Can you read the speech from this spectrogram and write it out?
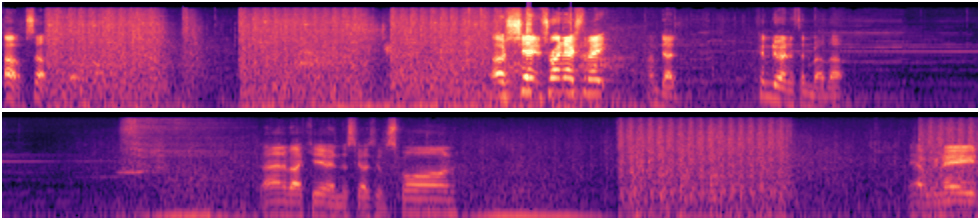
Oh, what's up? Oh shit, it's right next to me! I'm dead. Couldn't do anything about that. And back here, and this guy's gonna spawn. They have a grenade.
